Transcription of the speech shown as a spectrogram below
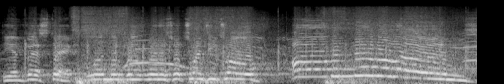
The Investec London Cup winners for 2012 are the Netherlands!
